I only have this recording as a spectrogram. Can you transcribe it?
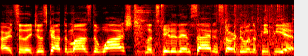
All right, so they just got the Mazda washed. Let's get it inside and start doing the PPF.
